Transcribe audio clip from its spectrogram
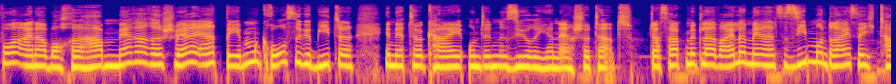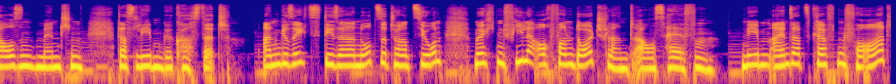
Vor einer Woche haben mehrere schwere Erdbeben große Gebiete in der Türkei und in Syrien erschüttert. Das hat mittlerweile mehr als 37.000 Menschen das Leben gekostet. Angesichts dieser Notsituation möchten viele auch von Deutschland aus helfen. Neben Einsatzkräften vor Ort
